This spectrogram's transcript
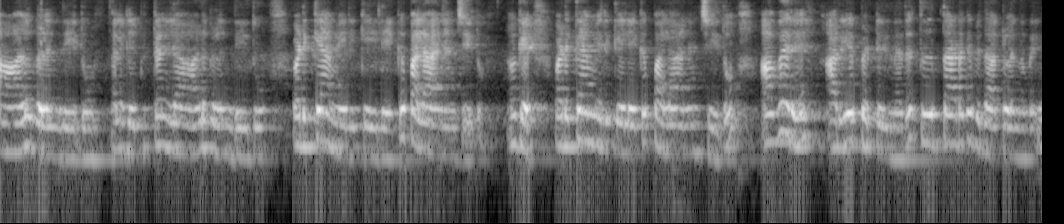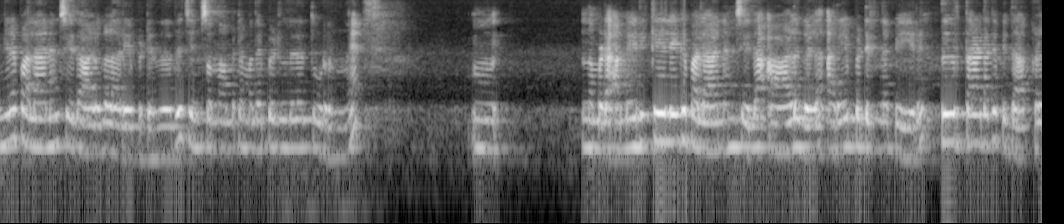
ആളുകൾ എന്ത് ചെയ്തു? അല്ലെങ്കിൽ ബ്രിട്ടനിലെ ആളുകൾ എന്ത് ചെയ്തു? വടക്കേ അമേരിക്കയിലേക്ക് പലായനം ചെയ്തു. ഓക്കെ വടക്കേ അമേരിക്കയിലേക്ക് പലായനം ചെയ്തു. അവർ അറിയപ്പെട്ടിരുന്നത് തീർത്ഥാടക പിതാക്കൾ എന്ന് പറയും. ഇങ്ങനെ പലായനം ചെയ്ത ആളുകൾ അറിയപ്പെട്ടിരുന്നത് ജെയിംസ് ഒന്നാമന്റെ മതപീഡനത്തെ തുടർന്ന് നമ്മുടെ അമേരിക്കയിലേക്ക് പലായനം ചെയ്ത ആളുകൾ അറിയപ്പെട്ടിരുന്ന പേര് തീർത്ഥാടക പിതാക്കൾ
